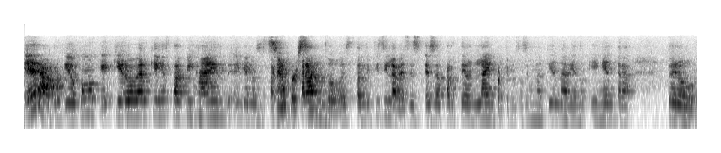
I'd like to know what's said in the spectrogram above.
era, porque yo como que quiero ver quién está behind el que nos está 100%. comprando. Es tan difícil a veces esa parte online porque no estás en una tienda viendo quién entra, pero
